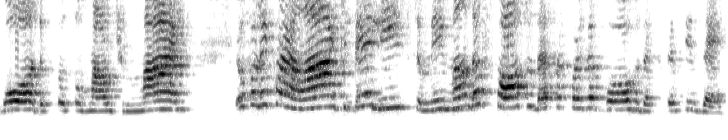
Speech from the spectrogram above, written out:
gorda, porque eu tô mal demais. Eu falei com ela, ah, que delícia, me manda foto dessa coisa gorda que você fizer.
